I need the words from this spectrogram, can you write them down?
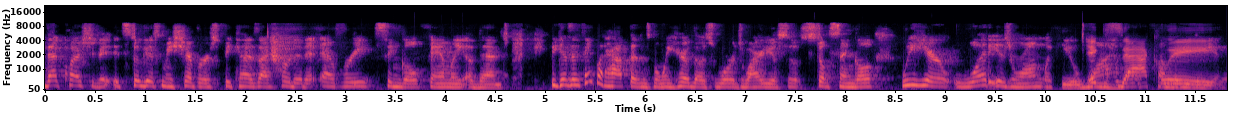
that question it, still gives me shivers because I heard it at every single family event. Because I think what happens when we hear those words, "Why are you so, still single?" We hear, "What is wrong with you?" Why exactly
